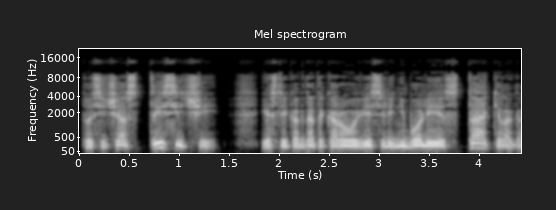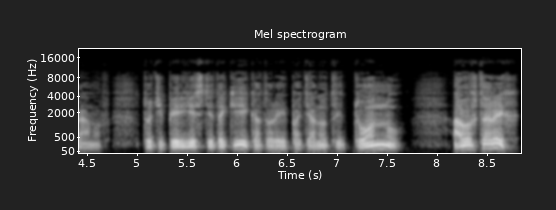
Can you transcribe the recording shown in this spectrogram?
то сейчас тысячи. Если когда-то коровы весили не более 100 килограммов, то теперь есть и такие, которые потянут и тонну. А во-вторых,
